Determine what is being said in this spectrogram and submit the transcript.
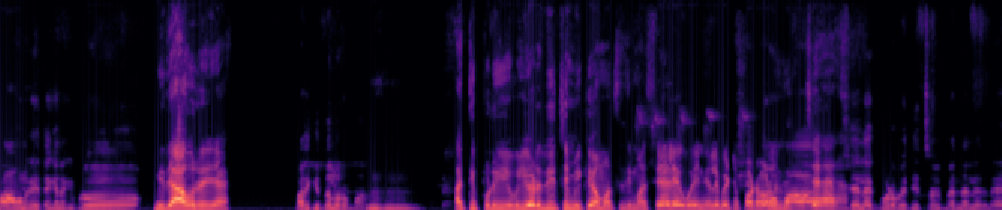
మామూలుగా అయితే కనుక ఇప్పుడు మీది ఆవురయ్యా? మాది గిద్దలూరమ్మా. అది ఇప్పుడు ఈడ తీసి మీకేమొస్తుంది? మా సేలే పోయి నిలబెట్టి ఫోటో కూడా పోయి ఇబ్బంది ఏం లేదులే.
